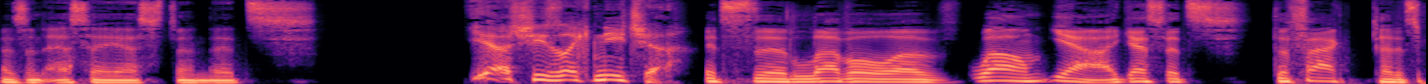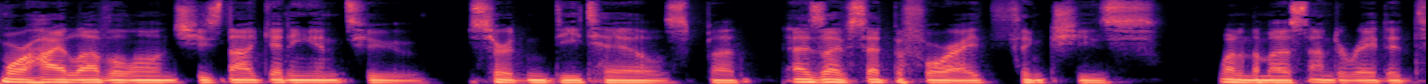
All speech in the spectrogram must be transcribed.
as an essayist and it's yeah, she's like Nietzsche. It's the level of, well, yeah, I guess it's the fact that it's more high level and she's not getting into certain details. But as I've said before, I think she's one of the most underrated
